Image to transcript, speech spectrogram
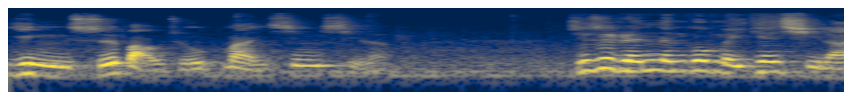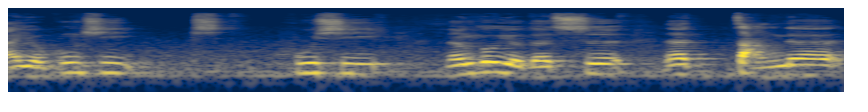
饮食饱足，满心喜乐。其实，人能够每天起来有空气呼吸，能够有的吃，那长的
